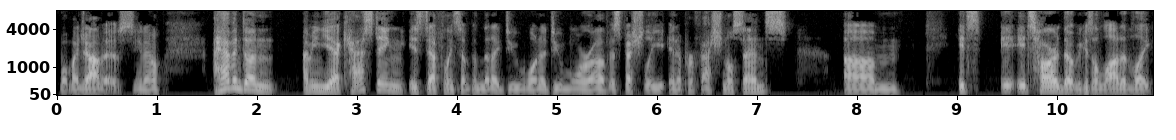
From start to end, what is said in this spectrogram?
what my job is you know? I haven't done I mean, yeah, casting is definitely something that I do want to do more of, especially in a professional sense. Um, it's it, it's hard though because a lot of like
